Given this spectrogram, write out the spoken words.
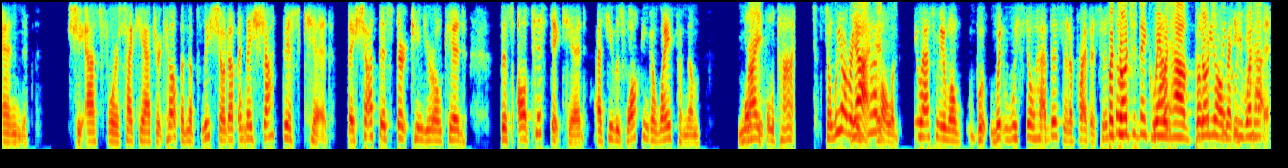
and she asked for psychiatric help and the police showed up and they shot this kid they shot this 13 year old kid this autistic kid as he was walking away from them Right. multiple times so we already Yeah, have all of you asked me well w- wouldn't we still have this in a private system But don't you think we Yeah, would have? Don't you think we would have have?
